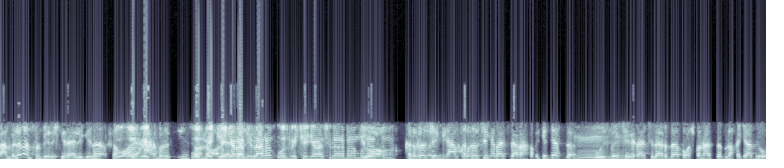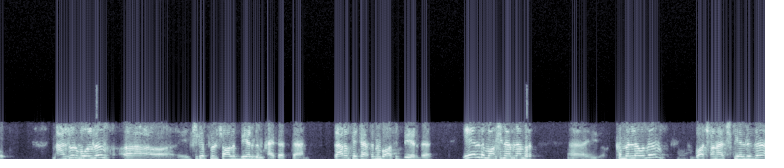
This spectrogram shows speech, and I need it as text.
man bilaman pul berish kerakligini har bir inson o'zbek chegarachilari o'zbek chegarachilari bilan bo'lyaptimi? yo'q qirg'iz gap qirg'iz chegarachilari haqida ketyapti. Hmm. o'zbek chegarachilarida boshqanasida bunaqa gap yo'q. Majbur bo'ldim ichiga pul solib berdim qaytadan. Zarur pechatini bosib berdi. Endi moshina bilan bir qimillavdim bojxonachi keldida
